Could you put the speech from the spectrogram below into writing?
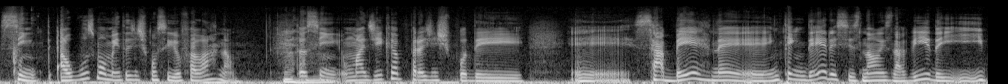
sim, alguns momentos a gente conseguiu falar não. Então, assim, uma dica pra gente poder é, saber, né, é, entender esses nãos na vida e, e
